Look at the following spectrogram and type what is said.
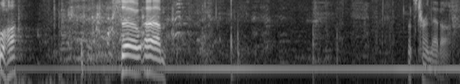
Cool, huh? So, um, let's turn that off.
